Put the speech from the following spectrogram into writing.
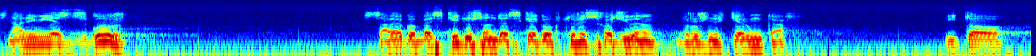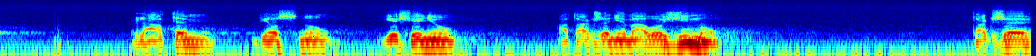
Znany mi jest z gór, z całego Beskidu Sądeckiego, który schodziłem w różnych kierunkach. I to latem, wiosną, jesienią, a także niemało zimą. Także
